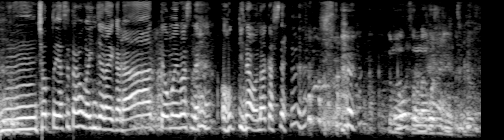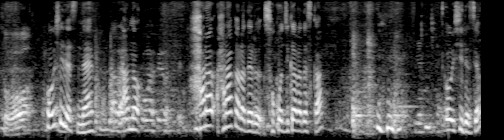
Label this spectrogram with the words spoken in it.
うんちょっと痩せた方がいいんじゃないかなって思いますね。大きなお腹して。でもそんなご主人作るそばは？美味しいですね。あの腹腹から出る底力ですか？美味しいですよ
